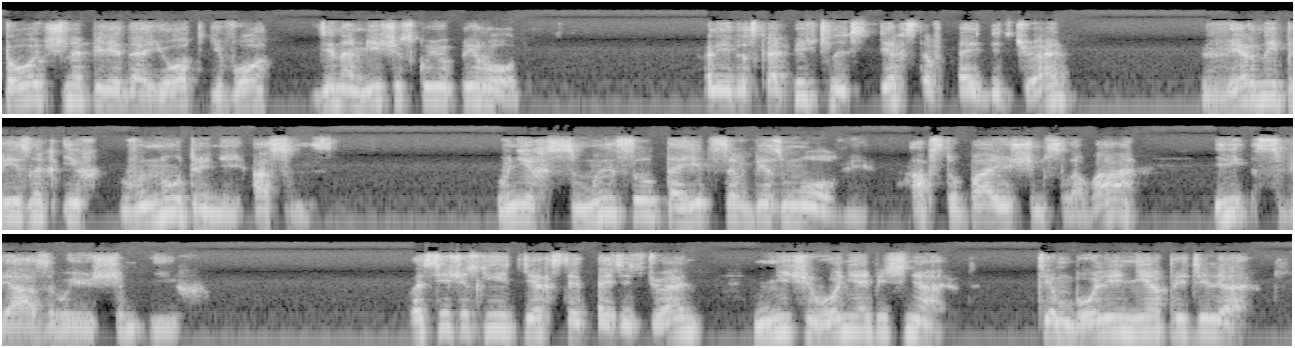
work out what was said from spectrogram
точно передает его динамическую природу калейдоскопичность текстов Тайди Чуань – верный признак их внутренней осмысления. В них смысл таится в безмолвии, обступающем слова и связывающем их. Классические тексты Тайзи Чуань ничего не объясняют, тем более не определяют.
